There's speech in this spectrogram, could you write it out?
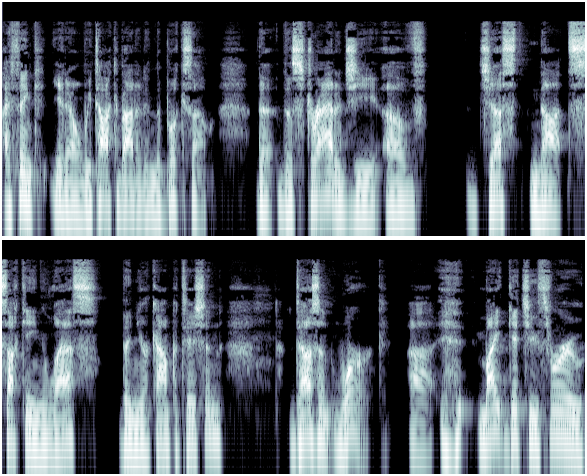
I think, you know, we talk about it in the book some. The the strategy of just not sucking less than your competition doesn't work. Uh, it might get you through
